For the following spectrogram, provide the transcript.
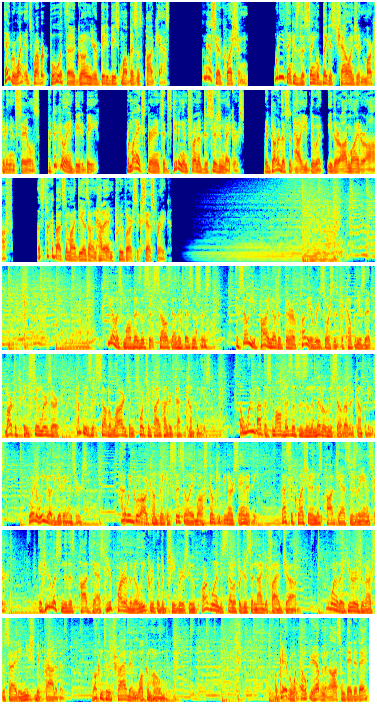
Hey everyone, it's Robert Poole with the Growing Your B2B Small Business podcast. Let me ask you a question. What do you think is the single biggest challenge in marketing and sales, particularly in B2B? From my experience, it's getting in front of decision makers, regardless of how you do it, either online or off. Let's talk about some ideas on how to improve our success rate. Do you have a small business that sells to other businesses? If so, you probably know that there are plenty of resources for companies that market to consumers or companies that sell to large and Fortune 500 type companies. But what about the small businesses in the middle who sell to other companies? Where do we go to get answers? How do we grow our company consistently while still keeping our sanity? That's the question, and this podcast is the answer. If you're listening to this podcast, you're part of an elite group of achievers who aren't willing to settle for just a nine to five job. You're one of the heroes in our society, and you should be proud of it. Welcome to the tribe and welcome home. Okay, everyone, I hope you're having an awesome day today.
